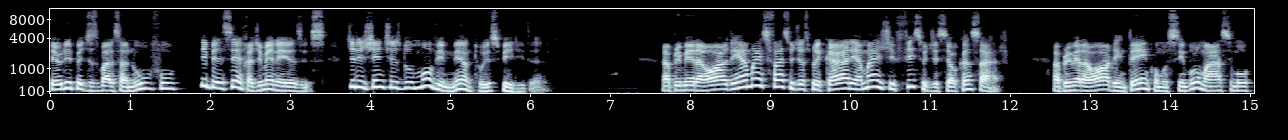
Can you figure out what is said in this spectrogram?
Eurípides Barçanufo e Bezerra de Menezes, dirigentes do movimento espírita. A primeira ordem é a mais fácil de explicar e a mais difícil de se alcançar. A primeira ordem tem como símbolo máximo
